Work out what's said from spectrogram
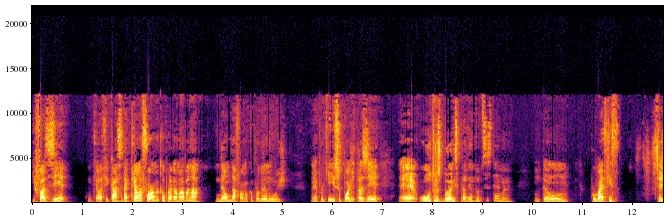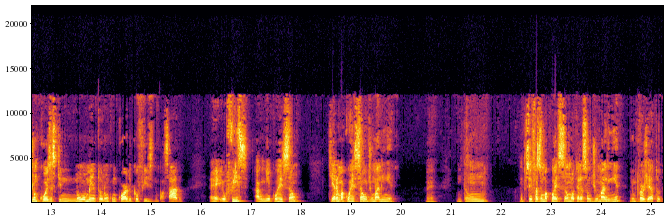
e fazer com que ela ficasse daquela forma que eu programava lá, não da forma que eu programo hoje. Né? Porque isso pode trazer é, outros bugs para dentro do sistema. Né? Então, por mais que sejam coisas que no momento eu não concordo que eu fiz no passado, é, eu fiz a minha correção, que era uma correção de uma linha. Né? Então, eu precisei fazer uma correção, uma alteração de uma linha num projeto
